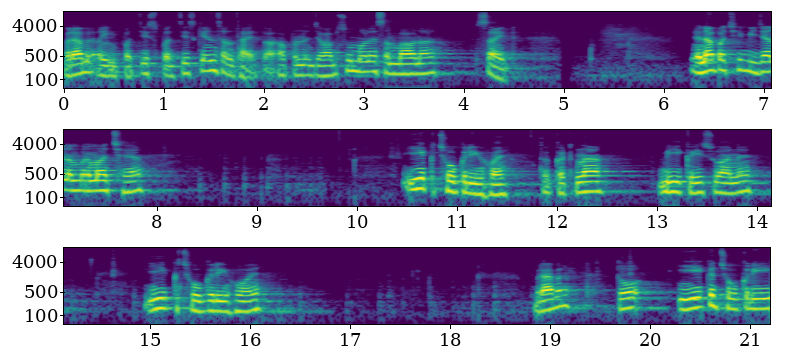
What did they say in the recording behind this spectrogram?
બરાબર? અહીં પચીસ પચીસ કેન્સલ થાય તો આપણને જવાબ શું મળે? સંભાવના સાઠ એના પછી બીજા નંબરમાં છે, એક છોકરી હોય તો ઘટના બી કહીશું આને. એક છોકરી હોય, બરાબર? તો એક છોકરી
